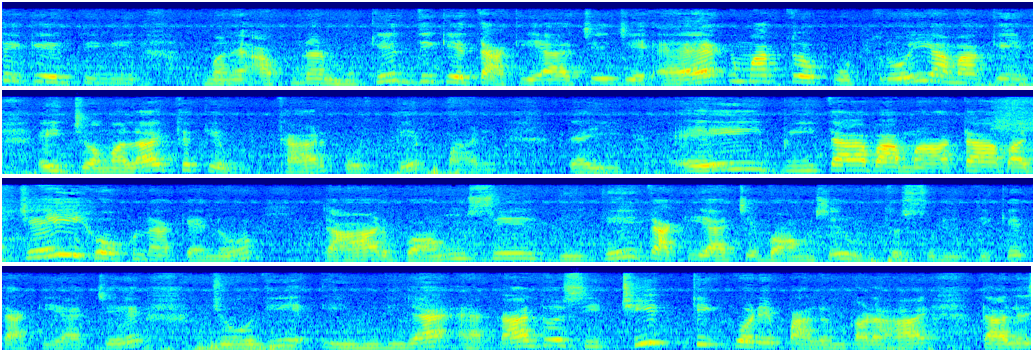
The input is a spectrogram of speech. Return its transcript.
থেকে তিনি মানে আপনার মুখের দিকে তাকিয়ে আছে যে একমাত্র পুত্রই আমাকে এই জমালয় থেকে উদ্ধার করতে পারে। তাই এই পিতা বা মাতা বা যেই হোক না কেন তার বংশের দিকেই তাকিয়ে আছে, বংশের উত্তরসূরির দিকে তাকিয়ে আছে। যদি ইন্দিরা একাদশী ঠিক ঠিক করে পালন করা হয়, তাহলে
